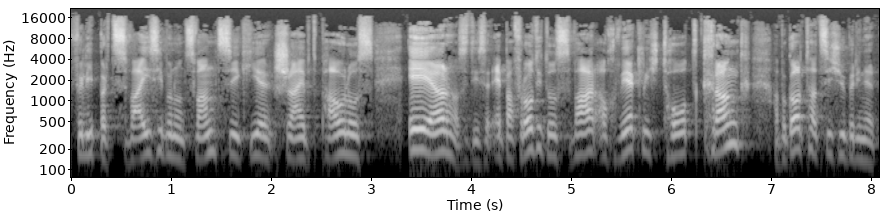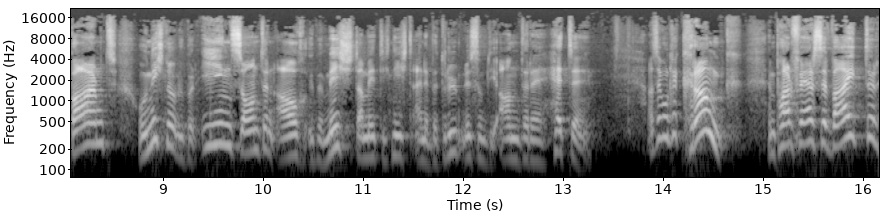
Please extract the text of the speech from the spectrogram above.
Philipper 2,27, hier schreibt Paulus, er, also dieser Epaphroditus, war auch wirklich todkrank, aber Gott hat sich über ihn erbarmt und nicht nur über ihn, sondern auch über mich, damit ich nicht eine Betrübnis um die andere hätte. Also er wurde krank. Ein paar Verse weiter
